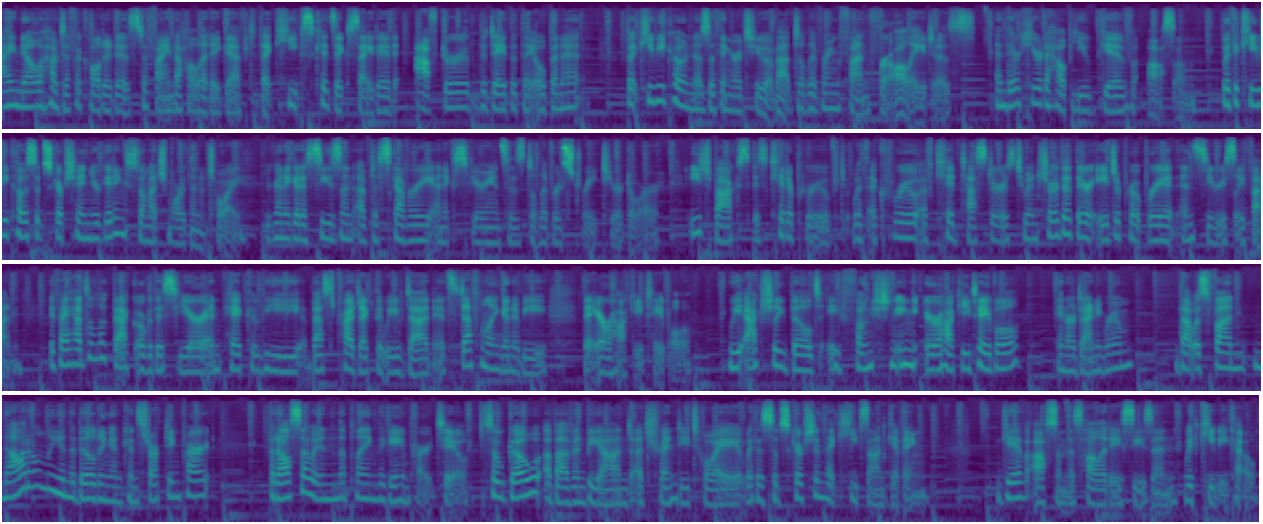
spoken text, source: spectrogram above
I know how difficult it is to find a holiday gift that keeps kids excited after the day that they open it, but KiwiCo knows a thing or two about delivering fun for all ages and they're here to help you give awesome. With a KiwiCo subscription, you're getting so much more than a toy. You're going to get a season of discovery and experiences delivered straight to your door. Each box is kid approved with a crew of kid testers to ensure that they're age appropriate and seriously fun. If I had to look back over this year and pick the best project that we've done, it's definitely going to be the air hockey table. We actually built a functioning air hockey table in our dining room that was fun not only in the building and constructing part, but also in the playing the game part too. So go above and beyond a trendy toy with a subscription that keeps on giving. Give awesome this holiday season with KiwiCo.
